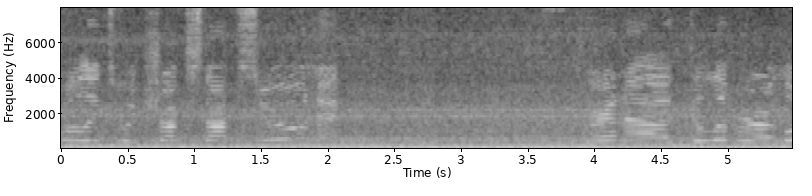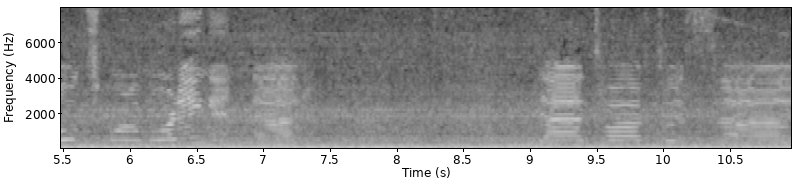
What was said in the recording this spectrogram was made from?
pull into a truck stop soon and we're gonna deliver our load tomorrow morning and uh, Dad talked with uh,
